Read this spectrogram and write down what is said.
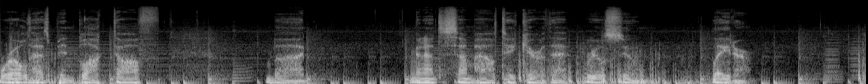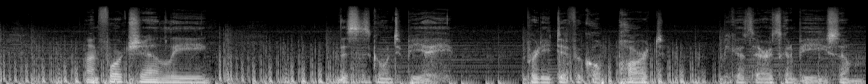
world has been blocked off, but I'm gonna have to somehow take care of that real soon, later. Unfortunately, this is going to be a pretty difficult part because there is going to be some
